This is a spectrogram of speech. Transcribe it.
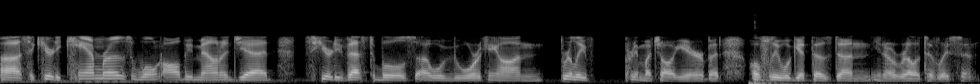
Uh, security cameras won't all be mounted yet. Security vestibules uh, we'll be working on really pretty much all year, but hopefully we'll get those done, you know, relatively soon.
